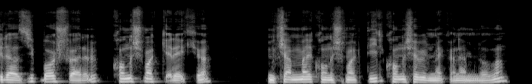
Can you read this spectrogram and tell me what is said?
birazcık boş verip konuşmak gerekiyor. Mükemmel konuşmak değil konuşabilmek önemli olan.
